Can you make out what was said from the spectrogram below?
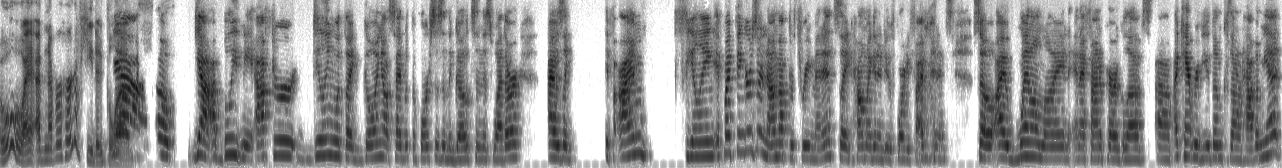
Oh, I've never heard of heated gloves. Yeah. Oh, yeah. Uh, believe me, after dealing with like going outside with the horses and the goats in this weather, I was like, if I'm feeling, if my fingers are numb after three minutes, like how am I going to do 45 minutes? So I went online and I found a pair of gloves. Um, I can't review them because I don't have them yet,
